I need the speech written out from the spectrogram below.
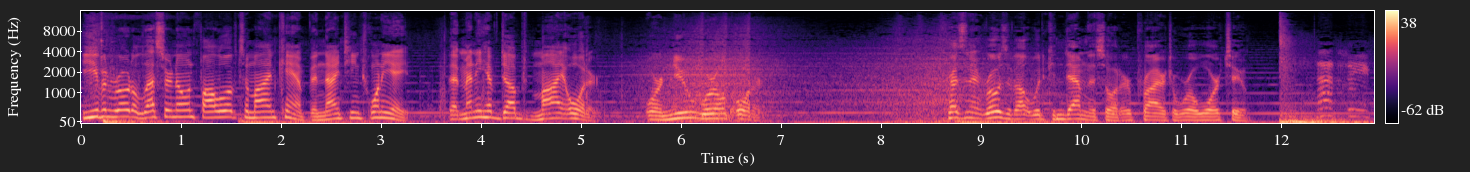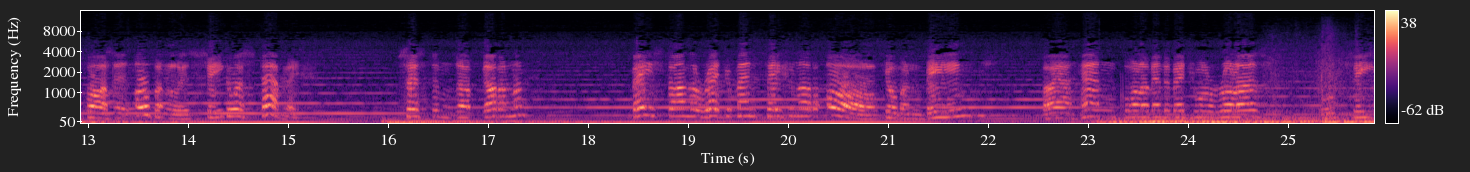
He even wrote a lesser known follow up to Mein Kampf in 1928 that many have dubbed My Order, or New World Order. President Roosevelt would condemn this order prior to World War II. Nazi forces openly seek to establish systems of government based on the regimentation of all human beings by a handful of individual rulers who seize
